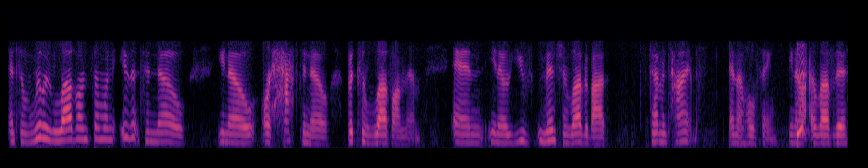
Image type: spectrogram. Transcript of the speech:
and to really love on someone isn't to know, you know, or have to know, but to love on them. And you know, you've mentioned love about seven times in the whole thing. You know, I love this,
